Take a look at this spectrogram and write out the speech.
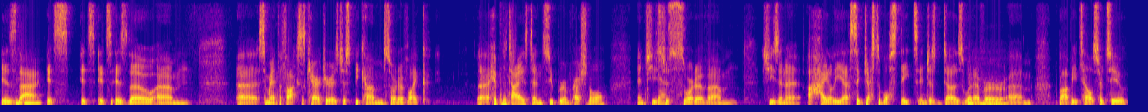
is that it's it's it's as though um, uh, Samantha Fox's character has just become sort of like uh, hypnotized and super impressionable, and she's Yes. just sort of um, she's in a, a highly uh, suggestible state and just does whatever um, Bobby tells her to,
